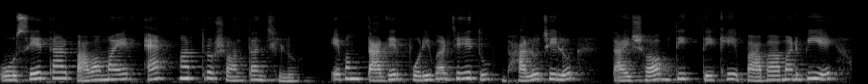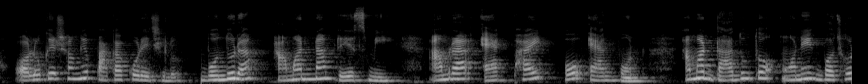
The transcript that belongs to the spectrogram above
ও সে তার বাবা মায়ের একমাত্র সন্তান ছিল। এবং তাদের পরিবার যেহেতু ভালো ছিল, তাই সব দিক দেখে বাবা আমার বিয়ে অলোকের সঙ্গে পাকা করেছিল। বন্ধুরা, আমার নাম রেশমি। আমরা এক ভাই ও এক বোন। আমার দাদু তো অনেক বছর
